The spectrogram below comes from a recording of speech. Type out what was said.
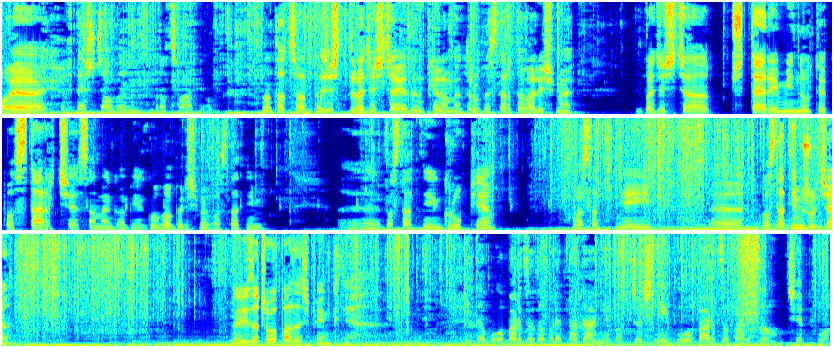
Ojej. w deszczowym Wrocławiu. No to co, 20, 21 km wystartowaliśmy 24 minuty po starcie samego biegu, bo byliśmy w ostatnim e, w ostatniej grupie, w ostatniej e, w ostatnim rzucie. No i zaczęło padać pięknie. I to było bardzo dobre padanie, bo wcześniej było bardzo, bardzo ciepło.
